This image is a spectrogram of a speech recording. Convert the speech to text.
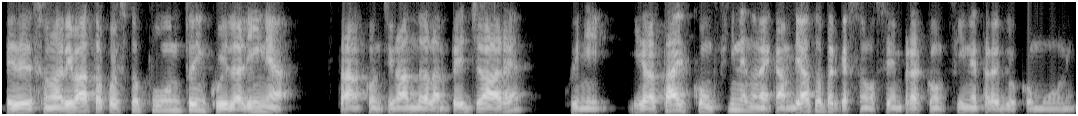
ed sono arrivato a questo punto in cui la linea sta continuando a lampeggiare, quindi in realtà il confine non è cambiato perché sono sempre al confine tra i due comuni.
